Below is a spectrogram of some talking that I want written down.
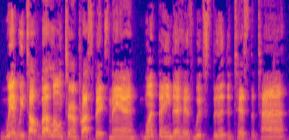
when we talk about long term prospects, man, one thing that has withstood the test of time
